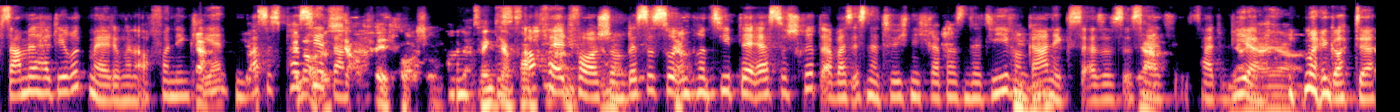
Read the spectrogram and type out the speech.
sammle halt die Rückmeldungen auch von den Klienten. Was ist genau, passiert genau, das ist ja auch Feldforschung. Und das, das ist auch Feldforschung. An. Genau. Das ist so im Prinzip der erste Schritt, aber es ist natürlich nicht repräsentativ mhm. und gar nichts. Also es ist halt, ist halt wir. Oh mein Gott, ja.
